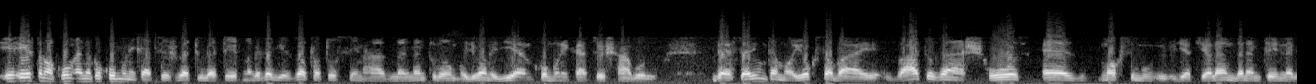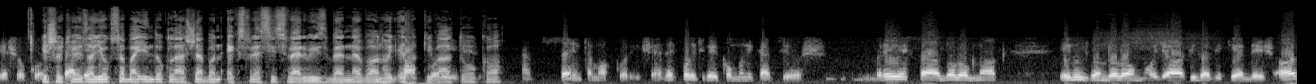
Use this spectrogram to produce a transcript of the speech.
értem a, ennek a kommunikációs vetületét, meg az egész zaklató színház, meg nem tudom, hogy van egy ilyen kommunikációs háború de szerintem a jogszabály változáshoz ez maximum ürügyet jelent, de nem tényleges okot. És hogyha Tehát ez a jogszabály indoklásában expressis verbis benne van, hogy ez a kiváltó oka? Hát szerintem akkor is. Ez egy politikai kommunikációs része a dolognak. Én úgy gondolom, hogy az igazi kérdés az,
